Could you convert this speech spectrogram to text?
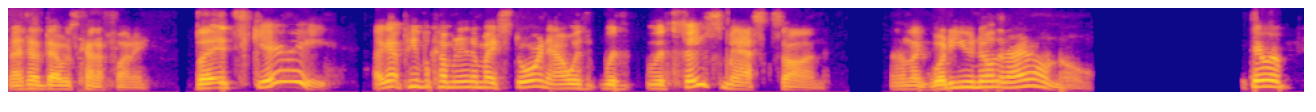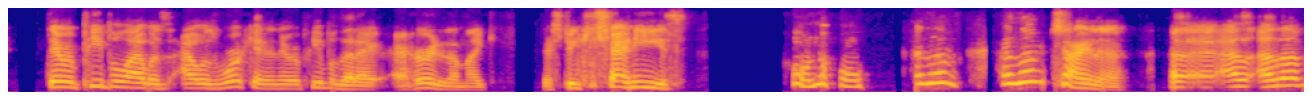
And I thought that was kind of funny. But it's scary. I got people coming into my store now with, with, with face masks on. And I'm like, what do you know that I don't know? There were there were people I was I was working and there were people that I, I heard and I'm like, they're speaking Chinese. Oh no. I love I love China. I, I I love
